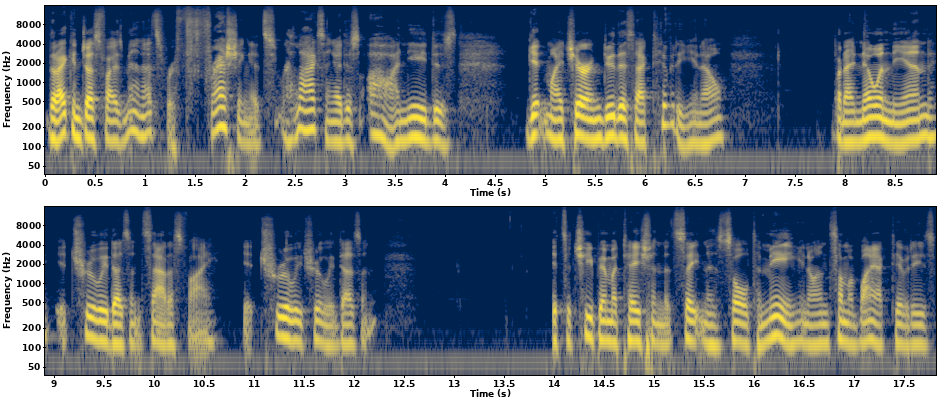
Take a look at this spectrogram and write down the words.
that I can justify as, man, that's refreshing. It's relaxing. I just, oh, I need to get in my chair and do this activity, you know? But I know in the end, it truly doesn't satisfy. It truly, truly doesn't. It's a cheap imitation that Satan has sold to me, you know, in some of my activities.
